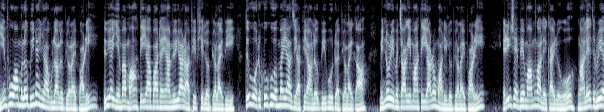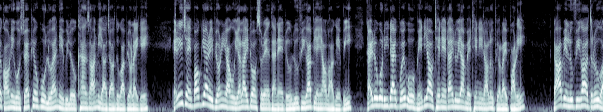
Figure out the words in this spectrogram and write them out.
ရင်ဖို့အောင်မလုပ်ပေးနိုင်ရဘူးလားလို့ပြောလိုက်ပါတယ်။သူရဲ့ရင်ဘတ်မှာတရားပါဒဏ်ရာမျိုးရတာဖြစ်ဖြစ်လို့ပြောလိုက်ပြီးသူ့ကိုတစ်ခုခုအမှတ်ရစရာဖြစ်အောင်လုပ်ပေးဖို့အတွက်ပြောလိုက်ကမင်းတို့တွေမကြခင်မှာတရားတော်မှလီလို့ပြောလိုက်ပါတယ်။အဲဒီအချိန်ပင်မောင်ကလည်းဂိုင်ဒိုကိုငါလည်းသူတို့ရဲ့ခေါင်းတွေကိုဆွဲဖြုတ်ဖို့လိုအပ်နေပြီလို့ခံစားနေရကြောင်းသူကပြောလိုက်တယ်။အဲ့ဒီအချိန်ပေါက်ကရတွေပြောနေတာကိုရက်လိုက်တော့ဆိုတဲ့အတန်နဲ့အတူလူဖီကပြန်ရောက်လာခဲ့ပြီးဂိုက်ဒိုကိုဒီတိုက်ပွဲကိုမင်းတယောက်ထင်းနဲ့တိုက်လို့ရမယ်ထင်နေတာလို့ပြောလိုက်ပါတယ်။ ဒါအပြင်လူဖီကသူတို့က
